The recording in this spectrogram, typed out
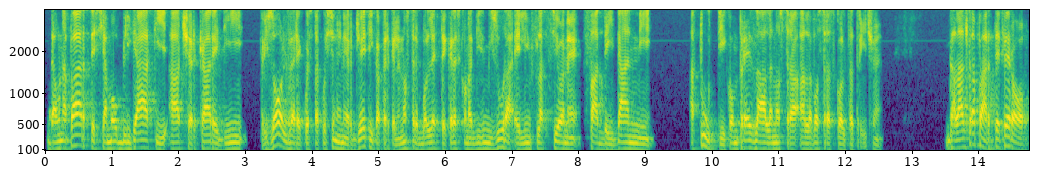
Da una parte siamo obbligati a cercare di risolvere questa questione energetica perché le nostre bollette crescono a dismisura e l'inflazione fa dei danni a tutti, compresa alla, nostra, alla vostra ascoltatrice. Dall'altra parte però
